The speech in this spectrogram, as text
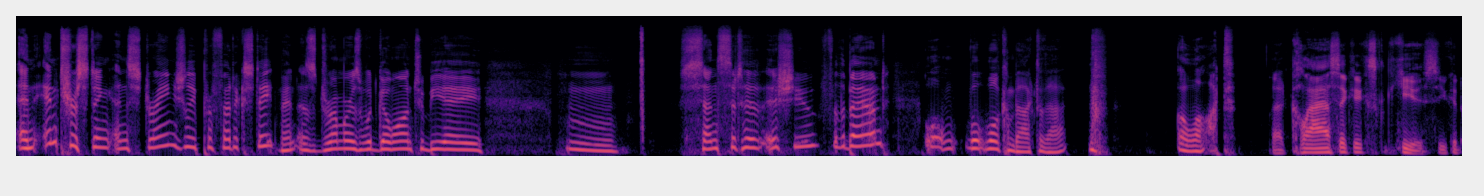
An interesting and strangely prophetic statement, as drummers would go on to be a hmm sensitive issue for the band. We'll, we'll come back to that a lot. A classic excuse. You could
